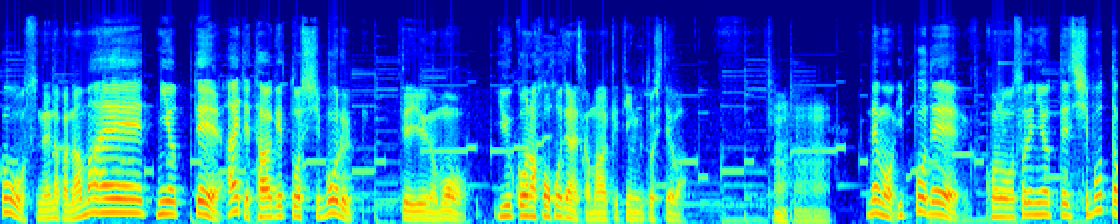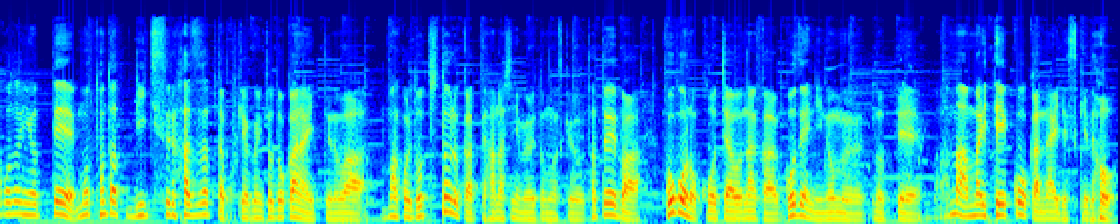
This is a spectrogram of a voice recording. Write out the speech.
そうですね。なんか名前によって、あえてターゲットを絞るっていうのも有効な方法じゃないですか、マーケティングとしては。うんうんうん。でも一方で、この、それによって絞ったことによって、もっと本当はリーチするはずだった顧客に届かないっていうのは、まあこれどっち取るかって話にもよると思うんですけど、例えば午後の紅茶をなんか午前に飲むのって、まああんまり抵抗感ないですけど、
